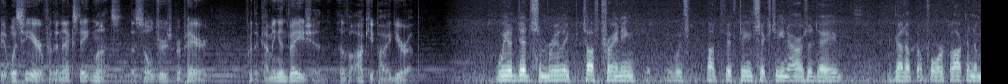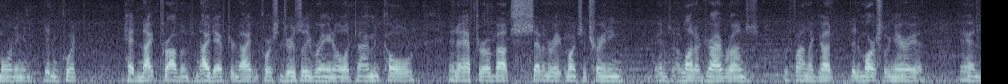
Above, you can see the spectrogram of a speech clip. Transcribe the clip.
It was here for the next eight months the soldiers prepared for the coming invasion of occupied Europe. We did some really tough training. It was about 15, 16 hours a day. We got up at 4 o'clock in the morning and didn't quit. Had night problems night after night. And of course, drizzly rain all the time and cold. And after about seven or eight months of training and a lot of dry runs, we finally got to the marshalling area. And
